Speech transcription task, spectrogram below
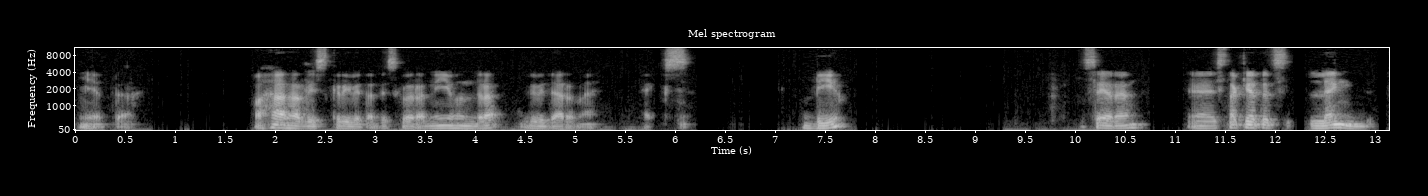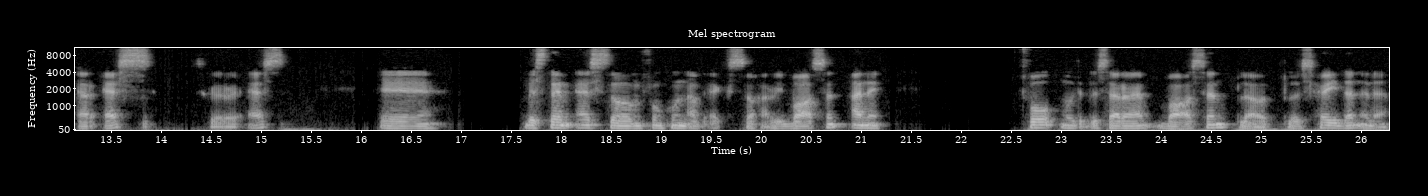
meter. Och här har vi skrivit att det ska vara 900 dividerat med x. B. Serien. Eh, staketets längd är s. Skriver s. Eh, bestäm s som funktion av x så har vi basen. Ah, nej. 2 multiplicerar med basen plus höjden är det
